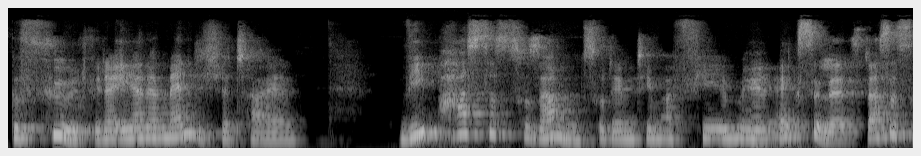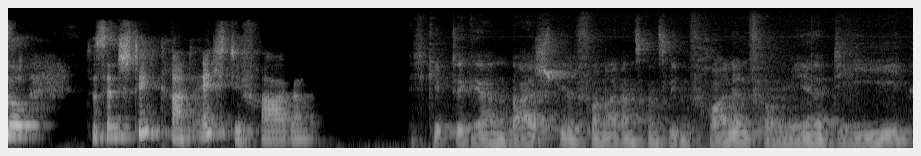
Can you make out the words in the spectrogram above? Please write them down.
gefühlt wieder eher der männliche Teil. Wie passt es zusammen zu dem Thema Female Excellence? Das ist so, das entsteht gerade echt die Frage. Ich gebe dir gerne ein Beispiel von einer ganz, ganz lieben Freundin von mir, die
